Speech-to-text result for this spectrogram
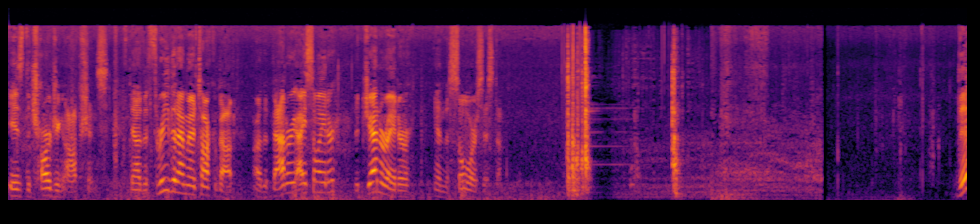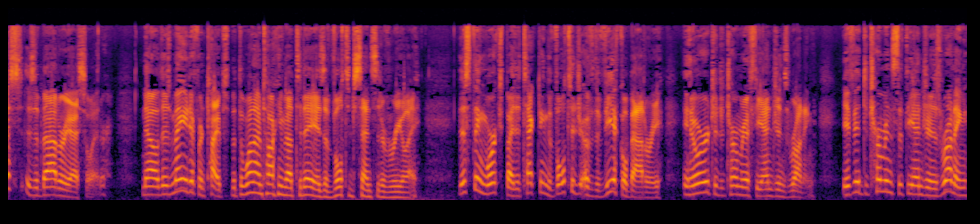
is the charging options. Now, the three that I'm going to talk about are the battery isolator, the generator, and the solar system. This is a battery isolator. Now, there's many different types, but the one I'm talking about today is a voltage sensitive relay. This thing works by detecting the voltage of the vehicle battery in order to determine if the engine's running. If it determines that the engine is running,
